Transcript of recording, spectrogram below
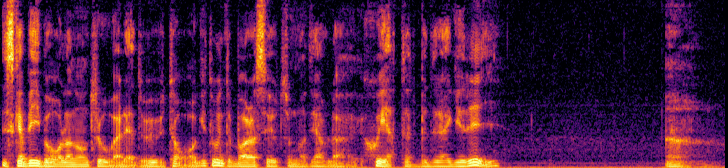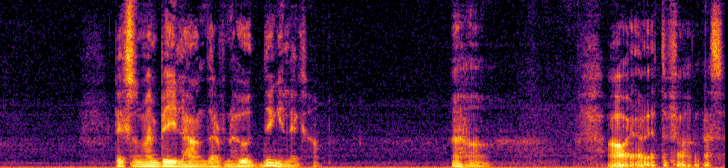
det ska bibehålla någon trovärdighet överhuvudtaget och inte bara se ut som något jävla sketet bedrägeri. Ja. Liksom som en bilhandlare från Huddinge liksom. Jaha. Ja, jag vet inte fan alltså.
